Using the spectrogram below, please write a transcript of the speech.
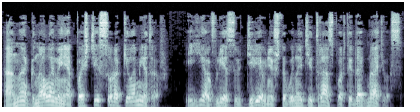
«Она гнала меня почти 40 километров я влез в деревню, чтобы найти транспорт и догнать вас».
